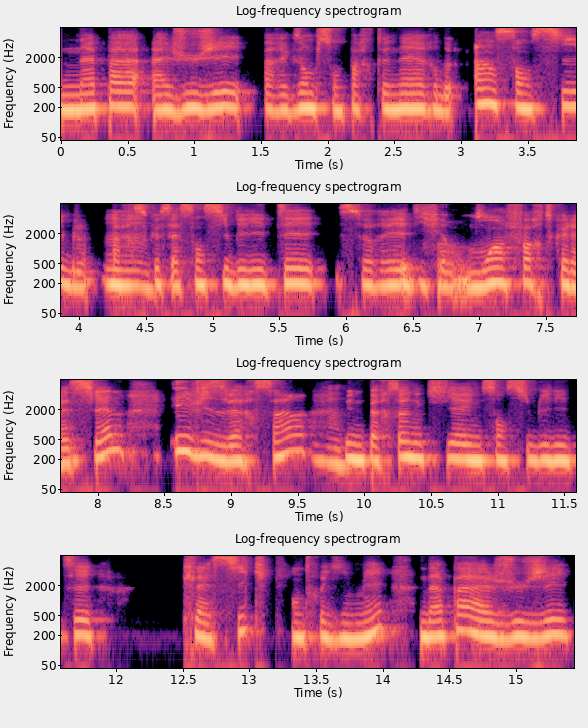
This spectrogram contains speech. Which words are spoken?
n'a pas à juger, par exemple, son partenaire de insensible parce mhm. que sa sensibilité serait moins forte que la sienne, et vice-versa, une personne qui a une sensibilité classique, entre guillemets, n'a pas à juger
